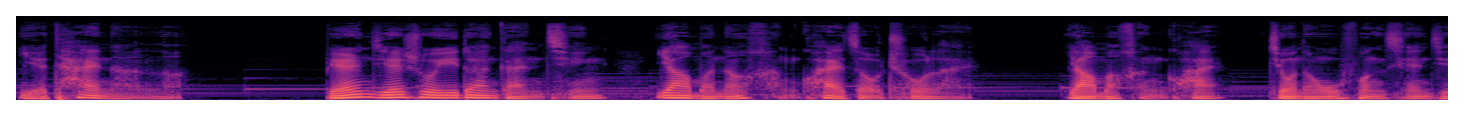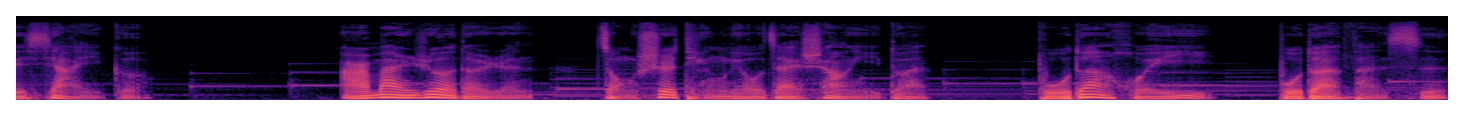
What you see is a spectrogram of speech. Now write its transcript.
也太难了，别人结束一段感情，要么能很快走出来，要么很快就能无缝衔接下一个。而慢热的人总是停留在上一段，不断回忆，不断反思。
